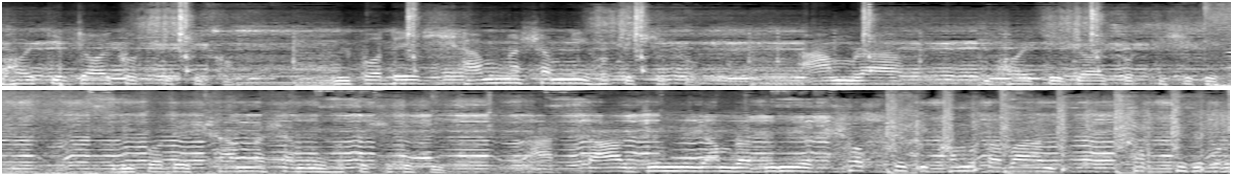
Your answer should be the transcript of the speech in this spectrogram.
ভয়কে জয় করতে শিখো। বিপদের সামনাসামনি হতে শিখো। আমরা ভয়কে জয় করতে শিখেছি। বিপদের সামনাসামনি হতে শিখেছি। আর তার জন্যই আমরা দুনিয়ার সব থেকে ক্ষমতাবান সব থেকে বড়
